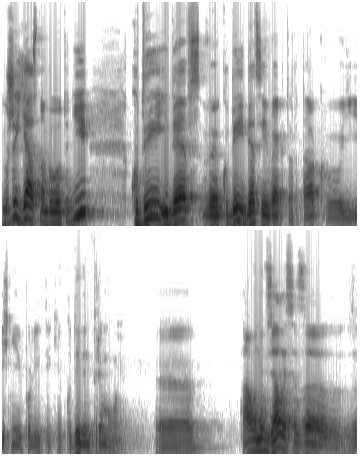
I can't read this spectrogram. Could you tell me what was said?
Уже ясно було тоді куди йде куди йде цей вектор так, їхньої політики, куди він прямує. Е, а вони взялися за. за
